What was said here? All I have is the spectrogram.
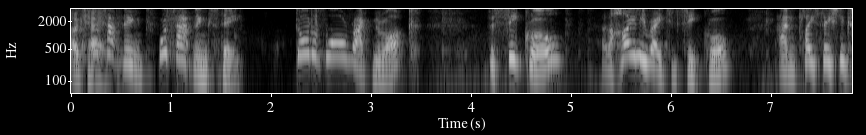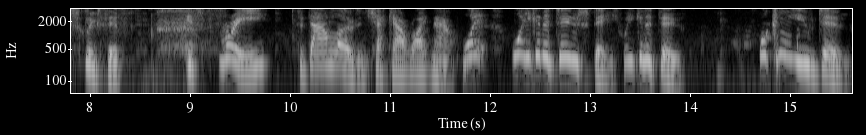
Okay. What's happening? What's happening, Steve? God of War Ragnarok, the sequel, the highly rated sequel, and PlayStation exclusive, is free to download and check out right now. What What are you going to do, Steve? What are you going to do? What can you do?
